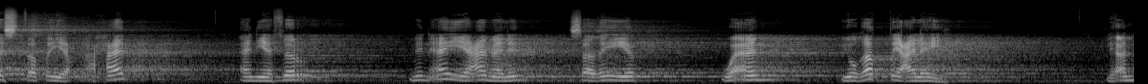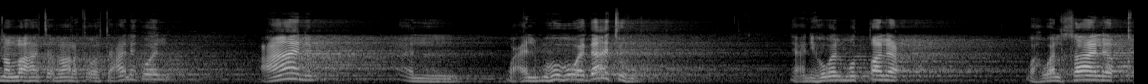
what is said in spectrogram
يستطيع أحد أن يفر من أي عمل صغير وأن يغطي عليه لأن الله تبارك وتعالى هو العالم وعلمه هو ذاته يعني هو المطلع وهو الخالق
